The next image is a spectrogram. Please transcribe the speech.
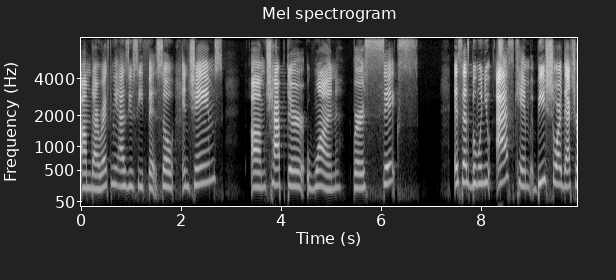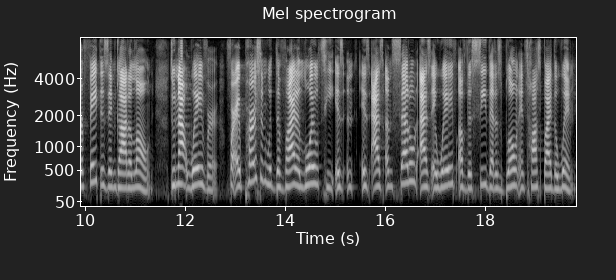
Um, direct me as you see fit. So in James, um, chapter one, verse six It says, But when you ask him, be sure that your faith is in God alone. Do not waver, for a person with divided loyalty is, is as unsettled as a wave of the sea that is blown and tossed by the wind.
